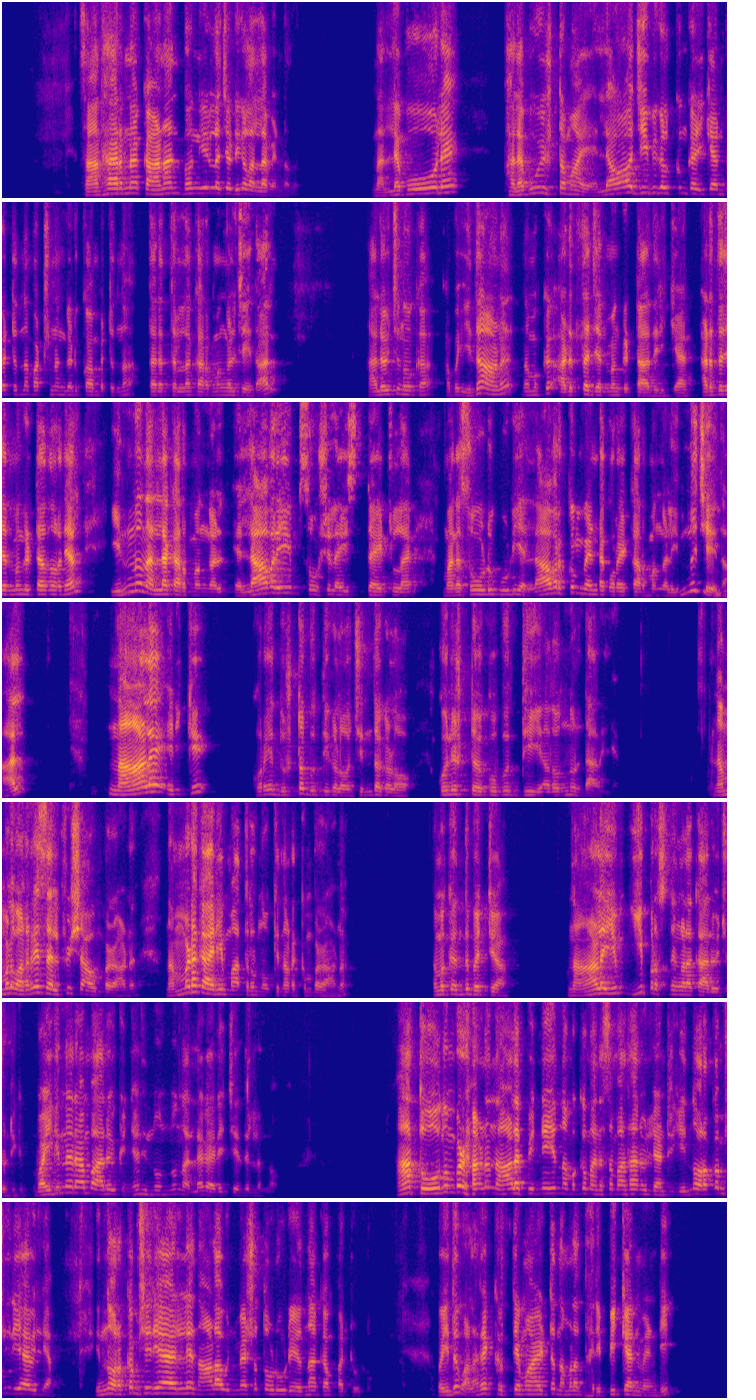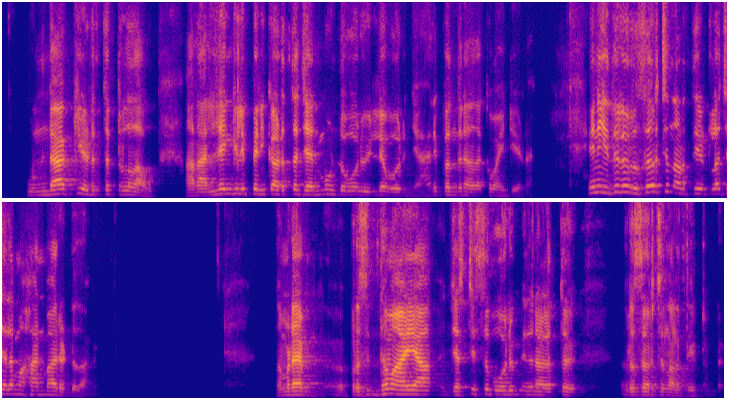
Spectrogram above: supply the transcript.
സാധാരണ കാണാൻ ഭംഗിയുള്ള ചെടികളല്ല വേണ്ടത്. നല്ലപോലെ ഫലഭൂയിഷ്ടമായ എല്ലാ ജീവികൾക്കും കഴിക്കാൻ പറ്റുന്ന ഭക്ഷണം കെടുക്കാൻ പറ്റുന്ന തരത്തിലുള്ള കർമ്മങ്ങൾ ചെയ്താൽ ആലോചിച്ച് നോക്കുക. അപ്പൊ ഇതാണ് നമുക്ക് അടുത്ത ജന്മം കിട്ടാതിരിക്കാൻ. അടുത്ത ജന്മം കിട്ടുക എന്ന് പറഞ്ഞാൽ ഇന്ന് നല്ല കർമ്മങ്ങൾ എല്ലാവരെയും സോഷ്യലൈസ്ഡ് ആയിട്ടുള്ള മനസ്സോടുകൂടി എല്ലാവർക്കും വേണ്ട കുറെ കർമ്മങ്ങൾ ഇന്ന് ചെയ്താൽ നാളെ എനിക്ക് കുറെ ദുഷ്ടബുദ്ധികളോ ചിന്തകളോ കുനിഷ്ട് കുബുദ്ധി അതൊന്നും ഉണ്ടാവില്ല. നമ്മൾ വളരെ സെൽഫിഷ് ആവുമ്പോഴാണ് നമ്മുടെ കാര്യം മാത്രം നോക്കി നടക്കുമ്പോഴാണ് നമുക്ക് എന്ത് പറ്റുക? നാളെയും ഈ പ്രശ്നങ്ങളൊക്കെ ആലോചിച്ചോണ്ടിരിക്കും വൈകുന്നേരം ആകുമ്പോൾ ആലോചിക്കും ഞാൻ ഇന്നൊന്നും നല്ല കാര്യം ചെയ്തില്ലല്ലോ. ആ തോന്നുമ്പോഴാണ് നാളെ പിന്നെയും നമുക്ക് മനസ്സമാധാനം ഇല്ലാണ്ടിരിക്കുക. ഇന്ന് ഉറക്കം ശരിയാവില്ല. ഇന്ന് ഉറക്കം ശരിയായല്ലേ നാളെ ഉന്മേഷത്തോടു കൂടി എഴുന്നേക്കാൻ പറ്റുള്ളൂ. അപ്പൊ ഇത് വളരെ കൃത്യമായിട്ട് നമ്മളെ ധരിപ്പിക്കാൻ വേണ്ടി ഉണ്ടാക്കിയെടുത്തിട്ടുള്ളതാവും. അതല്ലെങ്കിൽ ഇപ്പൊ എനിക്ക് അടുത്ത ജന്മം ഉണ്ട് പോലും ഇല്ല പോലും ഞാനിപ്പോ എന്തിനാ അതൊക്കെ മൈൻഡ് ചെയ്യണേ? ഇനി ഇതിൽ റിസർച്ച് നടത്തിയിട്ടുള്ള ചില മഹാന്മാരുണ്ട് നമ്മുടെ പ്രസിദ്ധമായ ജസ്റ്റിസ് പോലും ഇതിനകത്ത് റിസർച്ച് നടത്തിയിട്ടുണ്ട്.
